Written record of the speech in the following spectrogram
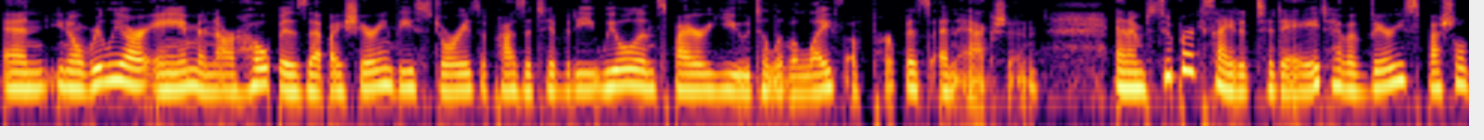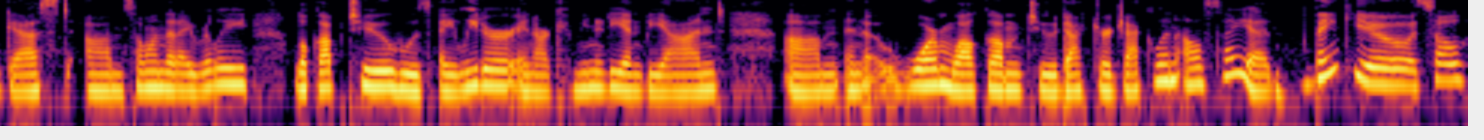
And, you know, really our aim and our hope is that by sharing these stories of positivity, we will inspire you to live a life of purpose and action. And I'm super excited today to have a very special guest, um, someone that I really look up to, who's a leader in our community and beyond. Um, and a warm welcome to Dr. Jacqueline El-Sayed. Thank you. It's so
